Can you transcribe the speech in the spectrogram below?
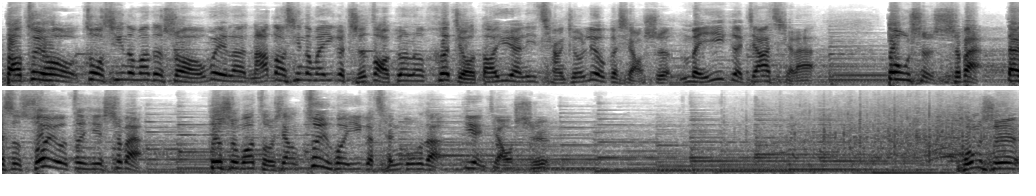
到最后做新东方的时候，为了拿到新东方一个执照，跟人喝酒到医院里抢救六个小时，每一个加起来都是失败。但是所有这些失败。都是我走向最后一个成功的垫脚石。同时，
